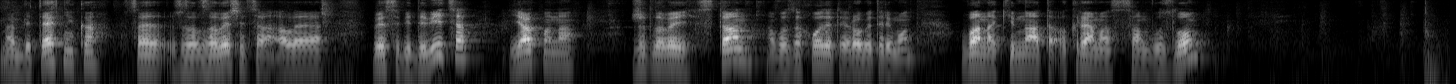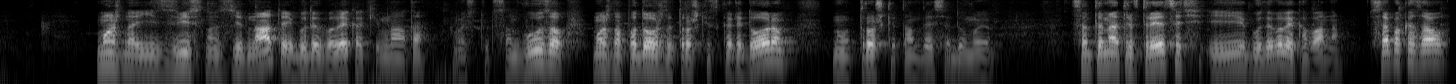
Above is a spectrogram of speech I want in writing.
Меблі техніка, все залишиться, але ви собі дивіться, як вона, житловий стан, або заходите і робите ремонт. Ванна кімната окрема з санвузлом. Можна її, звісно, з'єднати і буде велика кімната. Ось тут санвузол. Можна подовжити трошки з коридором. Ну, трошки там десь, я думаю, сантиметрів 30 і буде велика ванна. Все показав,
